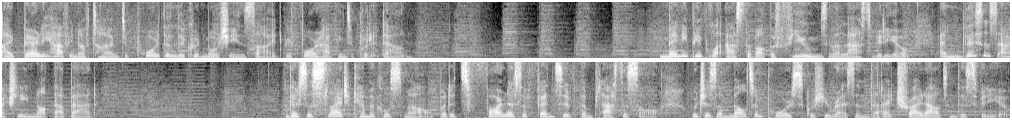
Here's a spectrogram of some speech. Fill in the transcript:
I barely have enough time to pour the liquid mochi inside before having to put it down. Many people asked about the fumes in the last video, and this is actually not that bad. There's a slight chemical smell, but it's far less offensive than Plastisol, which is a melt and pour squishy resin that I tried out in this video.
